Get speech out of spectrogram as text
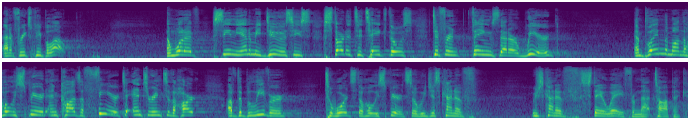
And it freaks people out. And what I've seen the enemy do is he's started to take those different things that are weird and blame them on the Holy Spirit and cause a fear to enter into the heart of the believer towards the Holy Spirit. So we just kind of we just kind of stay away from that topic.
